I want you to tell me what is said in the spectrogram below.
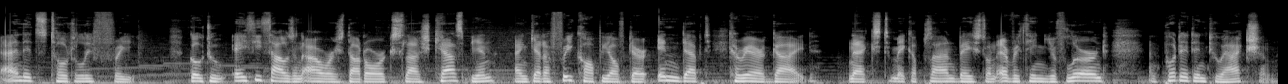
and it's totally free. Go to 80000hours.org slash Caspian and get a free copy of their in-depth career guide. Next, make a plan based on everything you've learned and put it into action.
